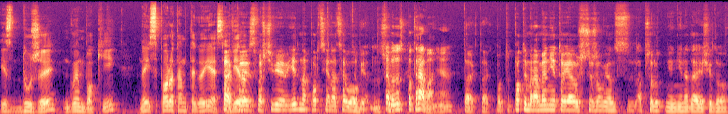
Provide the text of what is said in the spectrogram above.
jest duży, głęboki, no i sporo tam tego jest. Tak, Wiele- to jest właściwie jedna porcja na cały obiad. No, Znaczy, tak, bo to jest potrawa, nie? Tak, tak. Po, po tym ramenie to ja już szczerze mówiąc absolutnie nie nadaje się do,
